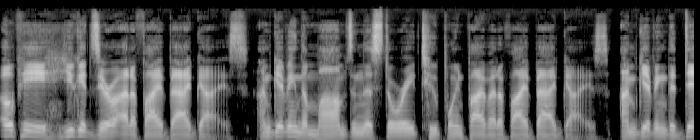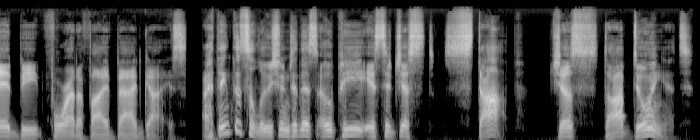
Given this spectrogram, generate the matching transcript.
OP, you get 0 out of 5 bad guys. I'm giving the moms in this story 2.5 out of 5 bad guys. I'm giving the deadbeat 4 out of 5 bad guys. I think the solution to this OP is to just stop. Just stop doing it.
